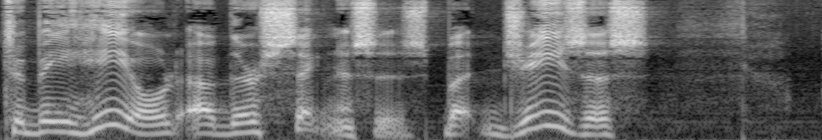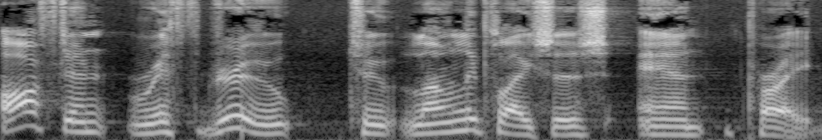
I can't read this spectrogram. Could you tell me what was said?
to be healed of their sicknesses. But Jesus often withdrew to lonely places and prayed.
